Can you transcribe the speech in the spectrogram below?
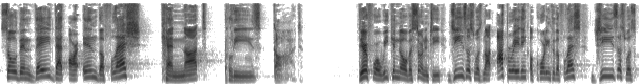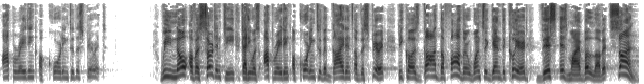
so then they that are in the flesh cannot please God. Therefore, we can know of a certainty Jesus was not operating according to the flesh. Jesus was operating according to the Spirit we know of a certainty that he was operating according to the guidance of the Spirit because God the Father once again declared, this is my beloved son.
